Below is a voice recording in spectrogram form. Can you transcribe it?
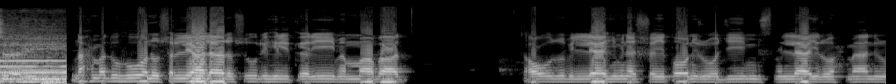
চাই। নাহমাদুহু ওয়া নুসাল্লি আলা রাসূলিহিল কারীম, আম্মা বাদ। আউযু বিল্লাহি মিনাশ শাইতানির রাজীম। বিসমিল্লাহির রহমানির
